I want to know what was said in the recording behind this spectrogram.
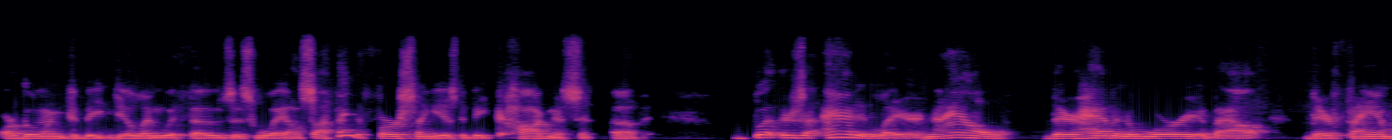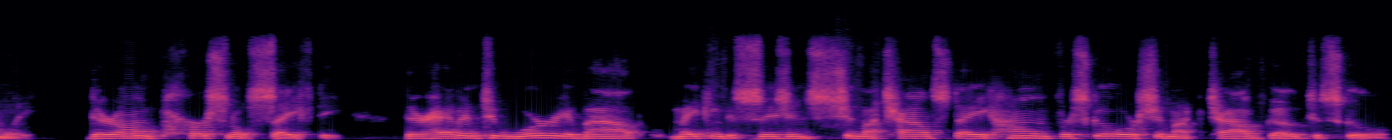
are going to be dealing with those as well. So I think the first thing is to be cognizant of it. But there's an added layer. Now they're having to worry about their family, their own personal safety. They're having to worry about making decisions should my child stay home for school or should my child go to school?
